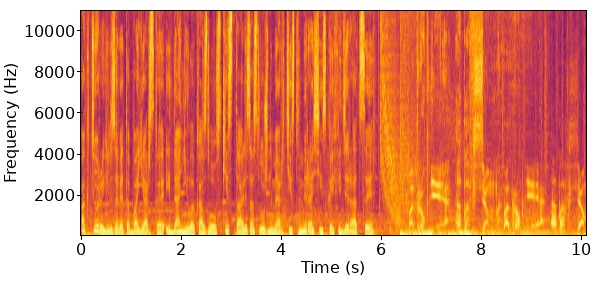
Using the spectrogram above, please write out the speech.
Актеры Елизавета Боярская и Данила Козловский стали заслуженными артистами Российской Федерации. Подробнее обо всем. Подробнее обо всем.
